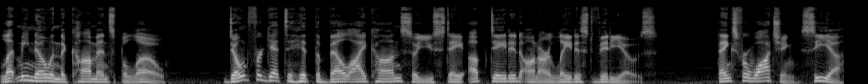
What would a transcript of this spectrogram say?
Let me know in the comments below. Don't forget to hit the bell icon so you stay updated on our latest videos. Thanks for watching. See ya.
